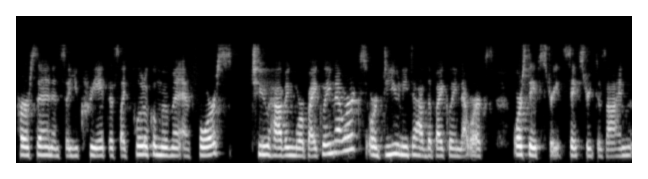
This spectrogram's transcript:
person? And so you create this like political movement and force to having more bike lane networks, or do you need to have the bike lane networks or safe streets, safe street design,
